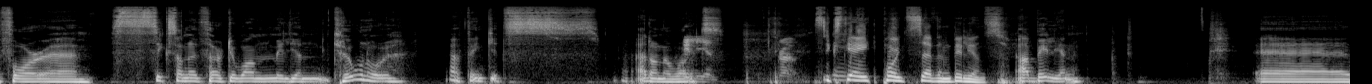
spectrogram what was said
for uh, 631 million kronor. I think it's, I don't know what Billion. it's. Round. 68.7 billions. A billion. Uh,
